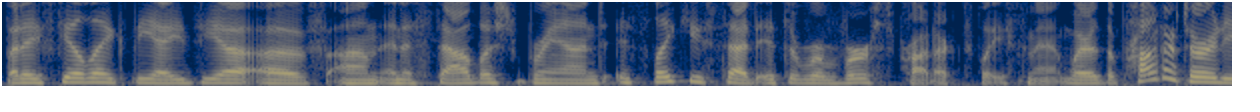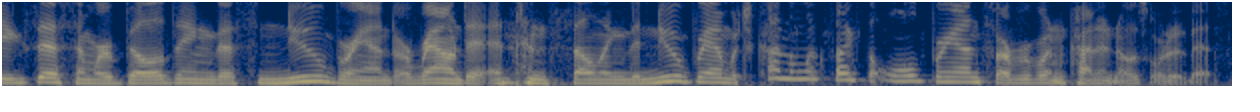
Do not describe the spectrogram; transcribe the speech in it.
but I feel like the idea of um, an established brand, it's like you said, it's a reverse product placement where the product already exists and we're building this new brand around it and then selling the new brand which kind of looks like the old brand so everyone kind of knows what it is.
